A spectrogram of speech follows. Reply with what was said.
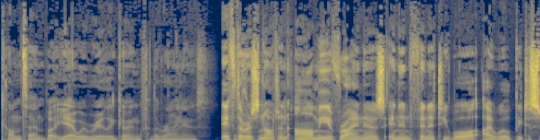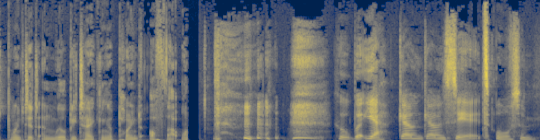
content, but yeah, we're really going for the rhinos. If there is not an army of rhinos in Infinity War, I will be disappointed and will be taking a point off that one. cool. But yeah, go and go and see it. It's awesome.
